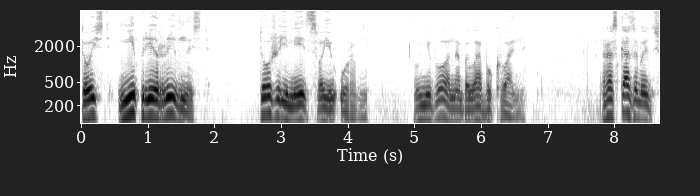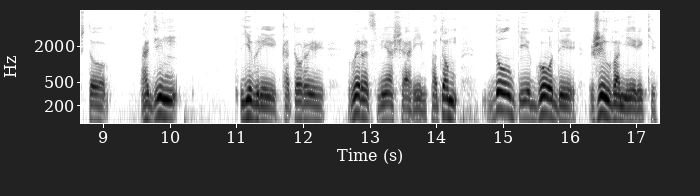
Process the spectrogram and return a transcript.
то есть непрерывность, тоже имеет свои уровни. У него она была буквальной. Рассказывает, что один еврей, который вырос в Миашарим, потом долгие годы жил в Америке,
